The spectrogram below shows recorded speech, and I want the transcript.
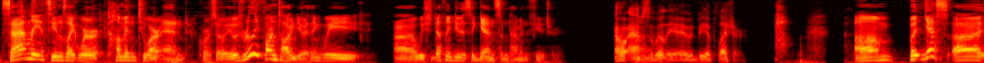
sadly, it seems like we're coming to our end, Corso. It was really fun talking to you. I think we uh, we should definitely do this again sometime in the future. Oh, absolutely. it would be a pleasure. Um, but yes, uh,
